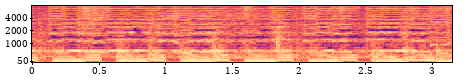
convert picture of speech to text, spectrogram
Thank you.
